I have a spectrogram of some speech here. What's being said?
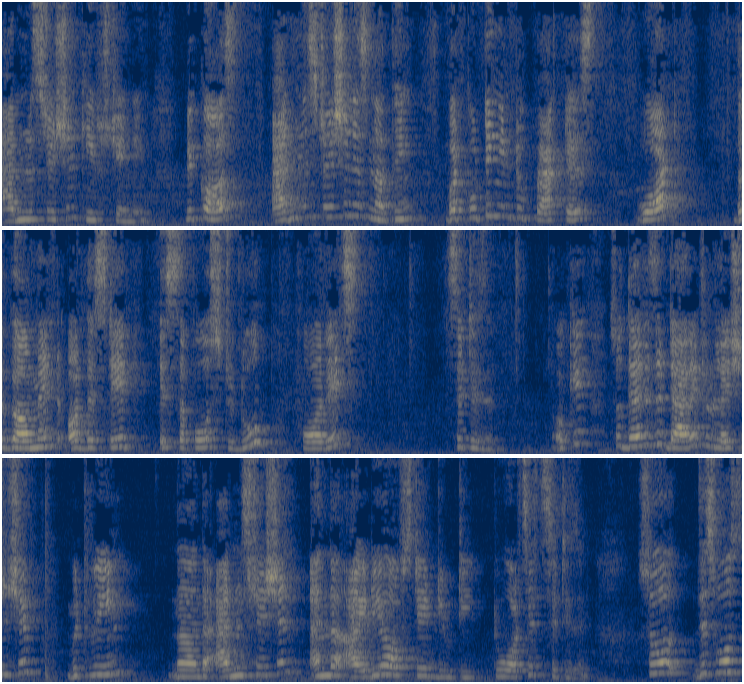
administration keeps changing because administration is nothing but putting into practice what the government or the state is supposed to do for its citizen. Okay, so there is a direct relationship between the, the administration and the idea of state duty towards its citizen. So this was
